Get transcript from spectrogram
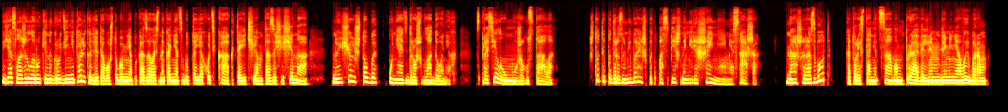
Я сложила руки на груди не только для того, чтобы мне показалось, наконец, будто я хоть как-то и чем-то защищена, но еще и чтобы унять дрожь в ладонях. Спросила у мужа устало. «Что ты подразумеваешь под поспешными решениями, Саша? Наш развод, который станет самым правильным для меня выбором?»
